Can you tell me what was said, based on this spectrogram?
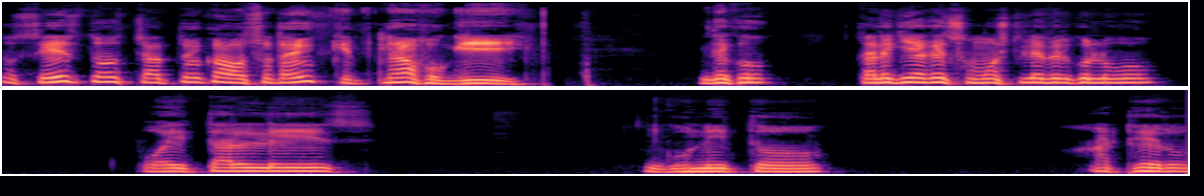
তো শেষ দশ ছাত্রকা অশ্বতায়ু কিতনা হোগি? দেখো, তাহলে কি আগে সমষ্টি লেবের করব পঁয়তাল্লিশ গণিত আঠেরো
